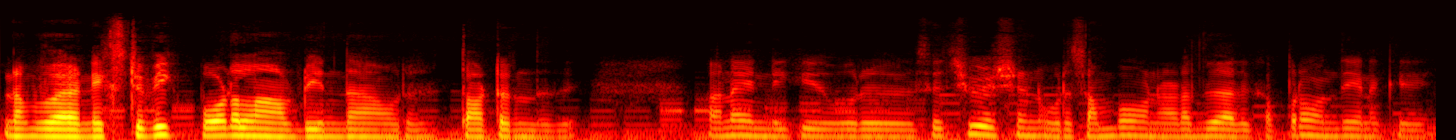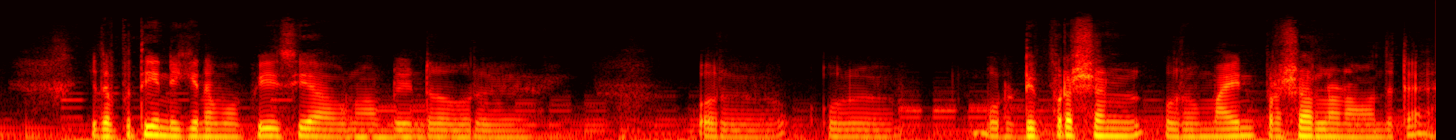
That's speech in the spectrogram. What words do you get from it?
நம்ம நெக்ஸ்ட் வீக் போடலாம் அப்படின்னு தான் ஒரு தாட் இருந்தது. ஆனால் இன்றைக்கி ஒரு சுச்சுவேஷன் ஒரு சம்பவம் நடந்து அதுக்கப்புறம் வந்து எனக்கு இதை பற்றி இன்றைக்கி நம்ம பேசி ஆகணும் அப்படின்ற ஒரு ஒரு ஒரு ஒரு டிப்ரெஷன் ஒரு மைண்ட் ப்ரெஷரில் நான் வந்துட்டேன்.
